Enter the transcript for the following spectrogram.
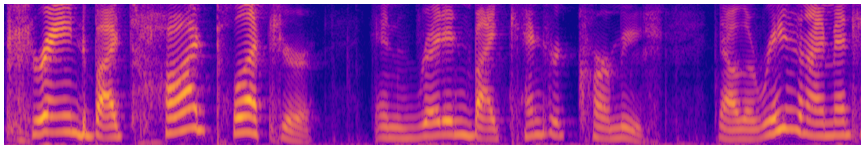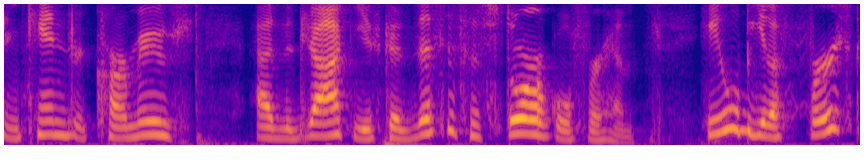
trained by Todd Pletcher, and ridden by Kendrick Carmouche. Now, the reason I mentioned Kendrick Carmouche as the jockey is because this is historical for him. He will be the first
